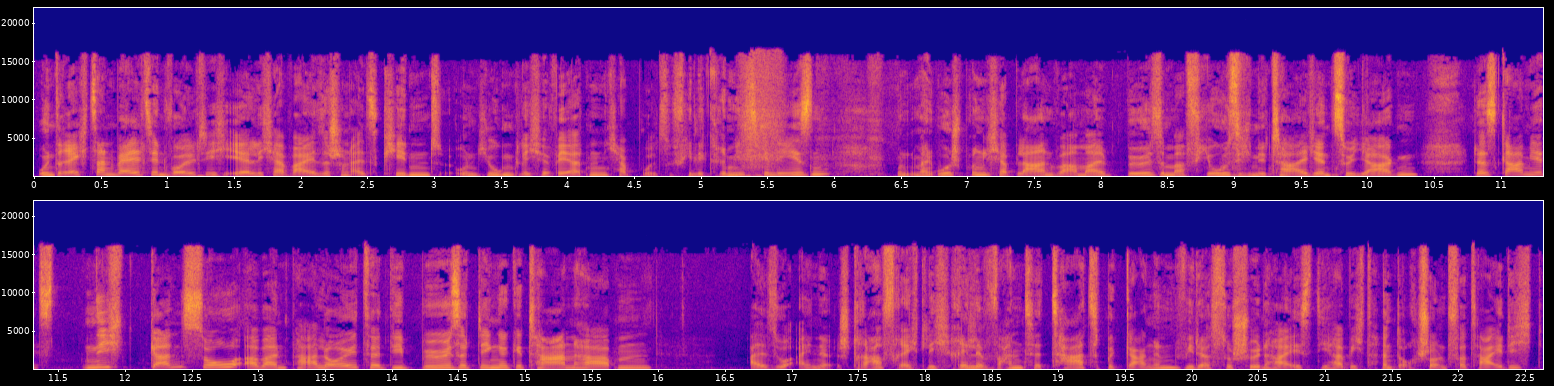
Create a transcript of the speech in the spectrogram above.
Und Rechtsanwältin wollte ich ehrlicherweise schon als Kind und Jugendliche werden. Ich habe wohl zu viele Krimis gelesen. Und mein ursprünglicher Plan war mal, böse Mafiosi in Italien zu jagen. Das kam jetzt nicht ganz so, aber ein paar Leute, die böse Dinge getan haben, also eine strafrechtlich relevante Tat begangen, wie das so schön heißt, die habe ich dann doch schon verteidigt.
